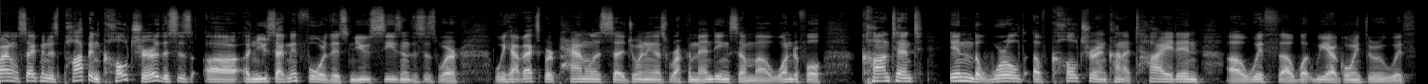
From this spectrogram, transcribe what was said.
All right, our final segment is Pop and Culture. This is uh, a new segment for this new season. This is where we have expert panelists uh, joining us, recommending some uh, wonderful content in the world of culture and kind of tie it in uh, with uh, what we are going through with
